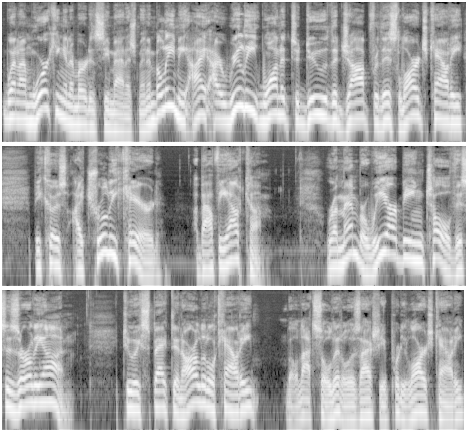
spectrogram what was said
when I'm working in emergency management, and believe me, I, I really wanted to do the job for this large county because I truly cared about the outcome. Remember, we are being told, this is early on, to expect in our little county, well, not so little, is actually a pretty large county,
